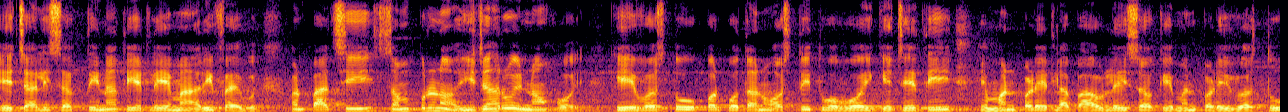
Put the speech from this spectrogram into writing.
એ ચાલી શકતી નથી એટલે એમાં હરીફાઈ હોય. પણ પાછી સંપૂર્ણ ઇજારોય ન હોય કે એ વસ્તુ ઉપર પોતાનું અસ્તિત્વ હોય કે જેથી એ મન પડે એટલા ભાવ લઈ શકે, મન પડે એવી વસ્તુ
